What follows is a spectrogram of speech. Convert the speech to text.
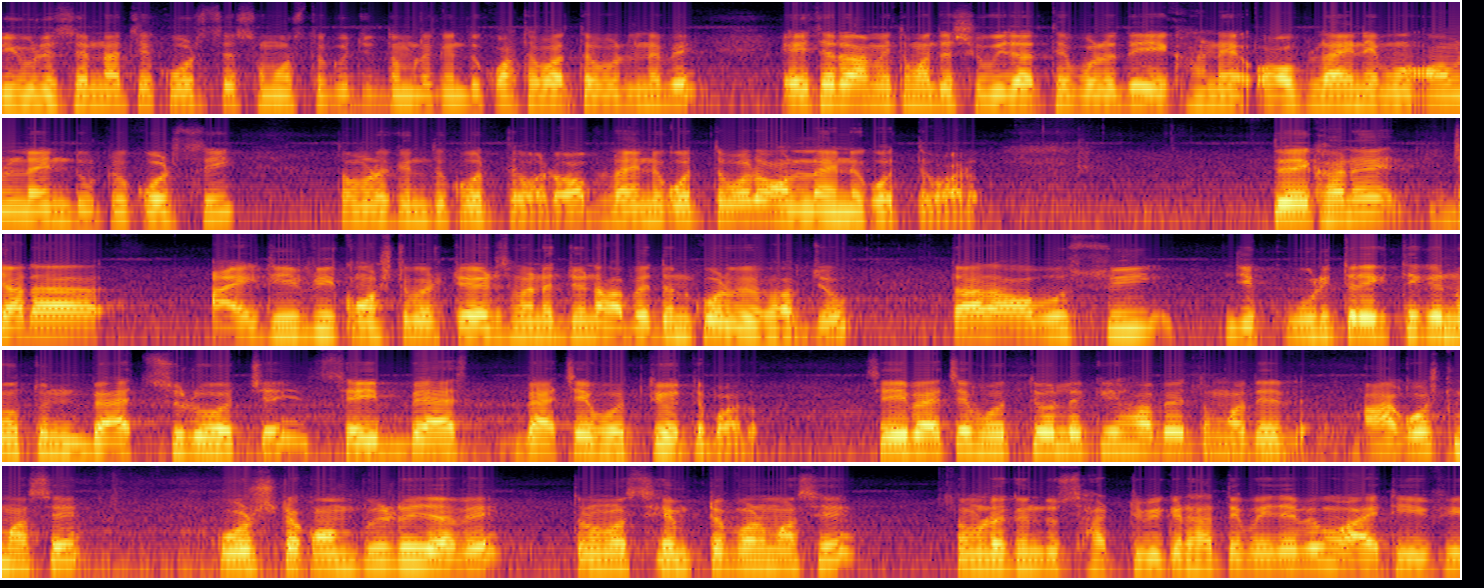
ডিউরেশন আছে কোর্সে সমস্ত কিছু তোমরা কিন্তু কথাবার্তা বলে নেবে। এছাড়াও আমি তোমাদের সুবিধার্থে বলে দিই, এখানে অফলাইন এবং অনলাইন দুটো কোর্সই তোমরা কিন্তু করতে পারো। অফলাইনে করতে পারো অনলাইনে করতে পারো। তো এখানে যারা আইটিভি কনস্টেবল ট্রেডসম্যানের জন্য আবেদন করবে ভাবছ, তারা অবশ্যই যে কুড়ি তারিখ থেকে নতুন ব্যাচ শুরু হচ্ছে, সেই ব্যাচ ব্যাচে ভর্তি হতে পারো। সেই ব্যাচে ভর্তি হলে কী হবে? তোমাদের আগস্ট মাসে কোর্সটা কমপ্লিট হয়ে যাবে, তোমরা সেপ্টেম্বর মাসে তোমরা কিন্তু সার্টিফিকেট হাতে পেয়ে যাবে এবং আইটিভি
